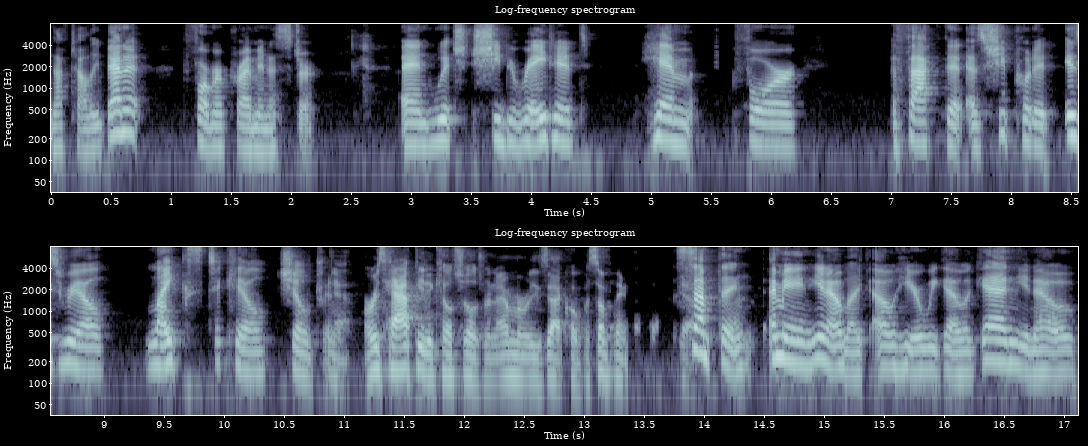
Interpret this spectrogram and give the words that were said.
Naftali Bennett, former prime minister, and which she berated him for the fact that, as she put it, Israel likes to kill children. Yeah, or is happy to kill children. I remember the exact quote, but something. Like yeah. Something. I mean, you know, like, oh, here we go again. You know,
